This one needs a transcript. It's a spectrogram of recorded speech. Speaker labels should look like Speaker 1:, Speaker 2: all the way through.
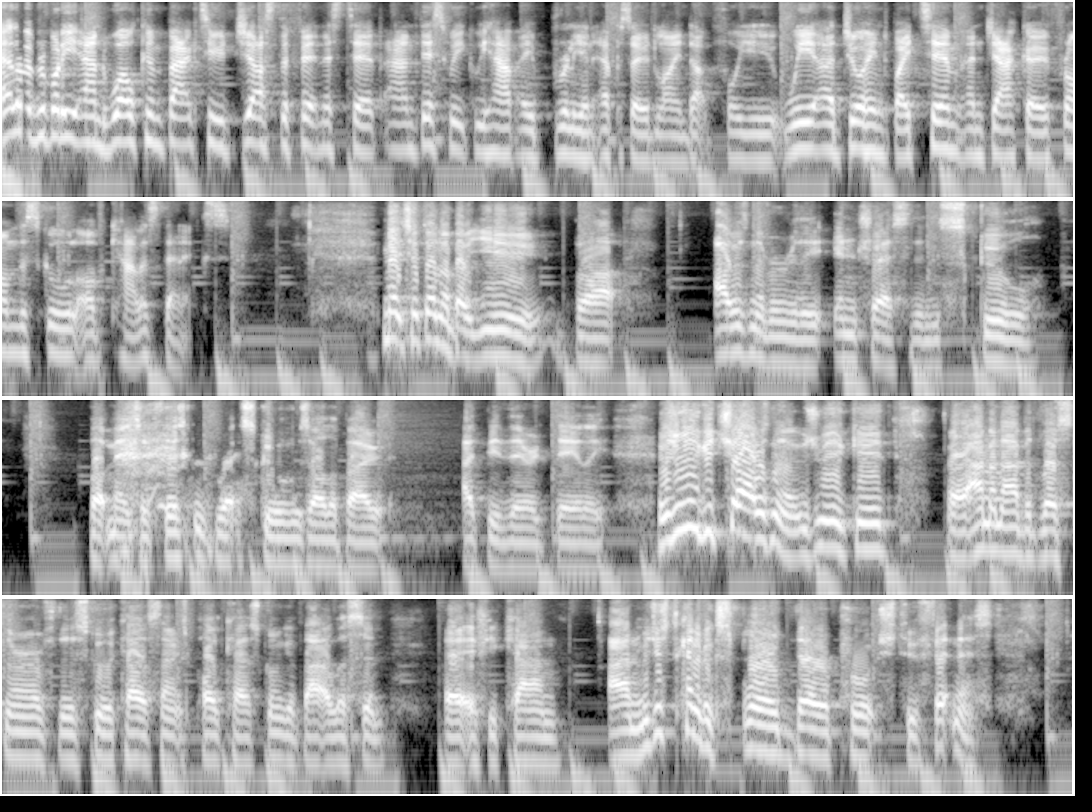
Speaker 1: Hello, everybody, and welcome back to Just the Fitness Tip. And this week we have a brilliant episode lined up for you. We are joined by Tim and Jacko from the School of Calisthenics.
Speaker 2: Mitch, I don't know about you, but I was never really interested in school. But Mitch, if this was what school was all about, I'd be there daily. It was a really good chat, wasn't it? It was really good. Uh, I'm an avid listener of the School of Calisthenics podcast. Go and give that a listen uh, if you can and we just kind of explored their approach to fitness.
